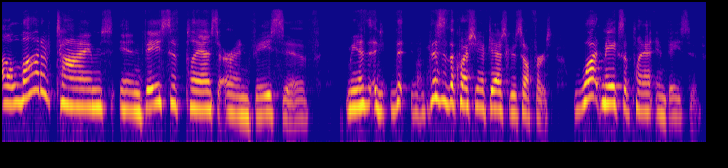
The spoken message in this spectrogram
a lot of times invasive plants are invasive. I mean, this is the question you have to ask yourself first. What makes a plant invasive?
